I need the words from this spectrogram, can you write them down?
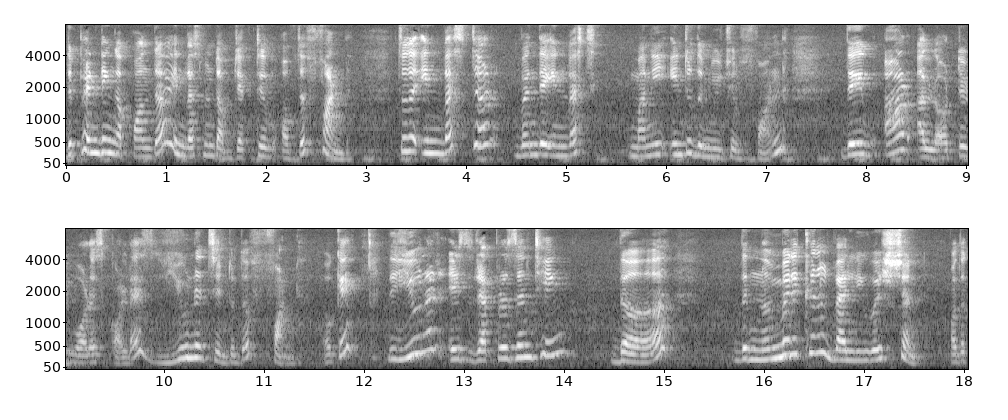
depending upon the investment objective of the fund. So the investor, when they invest money into the mutual fund, they are allotted what is called as units into the fund okay the unit is representing the the numerical valuation or the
